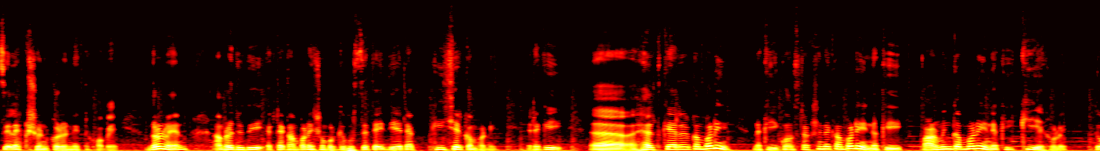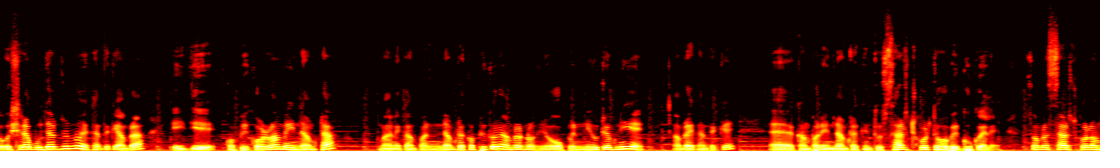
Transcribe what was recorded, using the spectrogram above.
সিলেকশন করে নিতে হবে। ধরে নেন, আমরা যদি একটা কোম্পানি সম্পর্কে বুঝতে চাই যে এটা কিসের কোম্পানি এটা কি হেলথ কেয়ারের কোম্পানি নাকি কনস্ট্রাকশনের কোম্পানি নাকি ফার্মিং কোম্পানি নাকি কী আসলে? তো সেটা বোঝার জন্য এখান থেকে আমরা এই যে কপি করলাম এই নামটা মানে কোম্পানির নামটা কপি করে আমরা ওপেন নিউ ট্যাব নিয়ে আমরা এখান থেকে কোম্পানির নামটা কিন্তু সার্চ করতে হবে গুগলে সো আমরা সার্চ করলাম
